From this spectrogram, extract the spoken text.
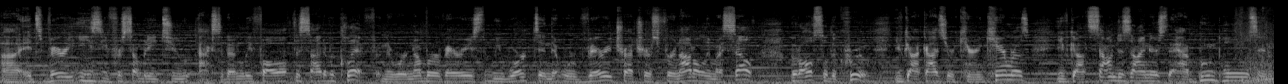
Uh, it's very easy for somebody to accidentally fall off the side of a cliff. And there were a number of areas that we worked in that were very treacherous for not only myself, but also the crew. You've got guys who are carrying cameras, you've got sound designers that have boom poles and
